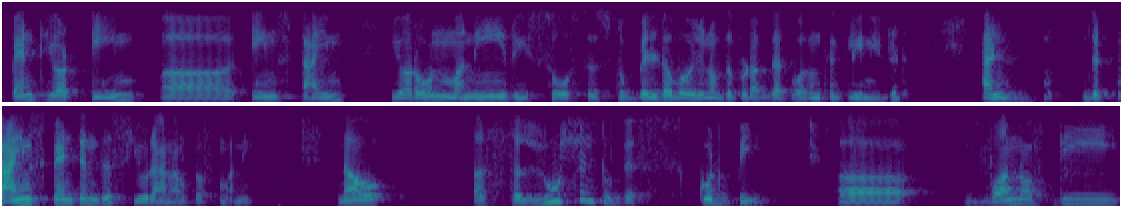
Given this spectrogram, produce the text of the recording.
spent your team uh, team's time your own money resources to build a version of the product that wasn't simply needed and the time spent in this, you ran out of money. Now, a solution to this could be uh, one of the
